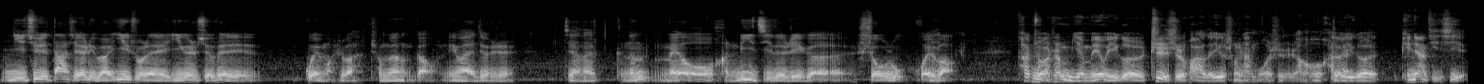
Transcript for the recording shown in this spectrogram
你去大学里边，艺术类一个是学费贵嘛，是吧？成本很高，另外就是这样，他可能没有很立即的这个收入回报。它主要是也没有一个制式化的一个生产模式，然后还有一个评价体系，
